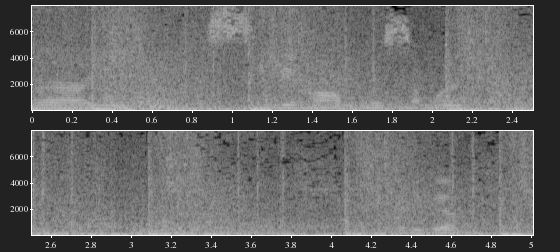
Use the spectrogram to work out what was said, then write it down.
Where are you? See a bombless somewhere. Where'd he go?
